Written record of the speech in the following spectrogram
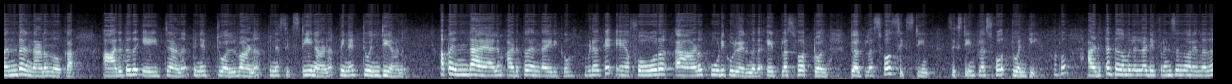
ബന്ധം എന്താണെന്ന് നോക്കാം. ആദ്യത്തത് എയ്റ്റ് ആണ് പിന്നെ ട്വൽവ് ആണ് പിന്നെ സിക്സ്റ്റീൻ ആണ് പിന്നെ ട്വന്റി ആണ്. അപ്പോൾ എന്തായാലും അടുത്തത് എന്തായിരിക്കും? ഇവിടെയൊക്കെ ഫോർ ആണ് കൂടി കൂടി വരുന്നത്. Eight plus four twelve twelve plus four sixteen sixteen plus four twenty അപ്പോൾ അടുത്ത ടേമിലുള്ള ഡിഫറൻസ് എന്ന് പറയുന്നത്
